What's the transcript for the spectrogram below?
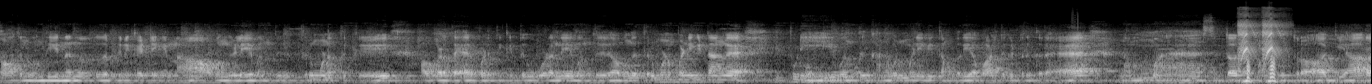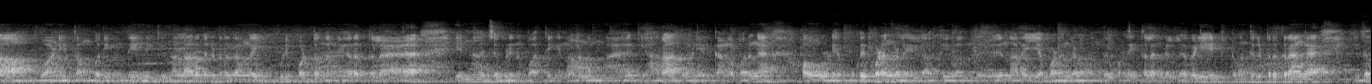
காதல் வந்து என்ன நடந்தது அப்படின்னு கேட்டிங்கன்னா அவங்களே வந்து திருமணத்துக்கு அவங்கள தயார்படுத்திக்கிட்டு உடனே வந்து அவங்க திருமணம் பண்ணிக்கிட்டாங்க. இப்படி வந்து கணவன் மனைவி தம்பதியாக வாழ்ந்துக்கிட்டு இருக்கிற நம்ம சித்தார்த்த மல்கோத்ரா கியாரா அத்வானி தம் தம்பதி வந்து இன்னைக்கு நல்லா இருந்துக்கிட்டு இருக்காங்க. இப்படிப்பட்ட அந்த நேரத்தில் என்னாச்சு அப்படின்னு பார்த்தீங்கன்னா நம்ம கியாரா அத்வானி இருக்காங்க பாருங்க. அவங்களுடைய புகைப்படங்களை எல்லாத்தையும் வந்து நிறைய படங்களை வந்து வலைத்தளங்களில் வெளியிட்டுட்டு வந்துக்கிட்டு இருக்கிறாங்க. இதை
